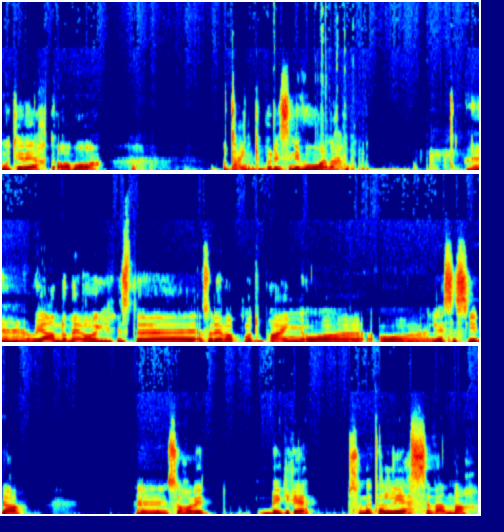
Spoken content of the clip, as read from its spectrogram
motivert av å, å tenke på disse nivåene. Eh, og gjør enda mer òg. Det, altså det var på en måte poeng å, å lese sider. Eh, så har vi et begrep som heter lesevenner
